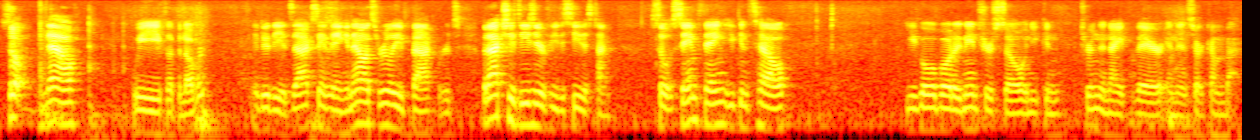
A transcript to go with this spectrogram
So now we flip it over and do the exact same thing. And now it's really backwards, but actually it's easier for you to see this time. So same thing, you can tell you go about an inch or so and you can turn the knife there and then start coming back.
